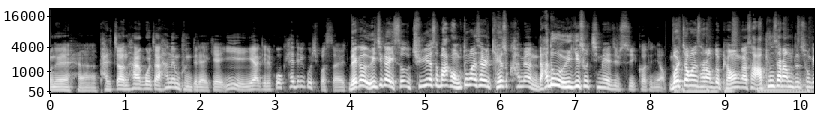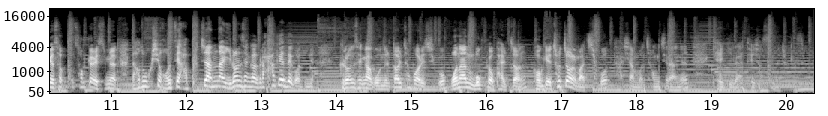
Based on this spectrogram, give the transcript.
오늘 어, 발전하고자 하는 분들에게 이 이야기를 꼭 해드리고 싶었어요. 내가 의지가 있어도 주위에서 막 엉뚱한 소리를 계속하면 나도 의기소침해질 수 있거든요. 멀쩡한 사람도 병원 가서 아픈 사람들 속에 서- 섞여 있으면 나도 혹시 어디 아프지 않나 이런 생각을 하게 되거든요. 그런 생각 오늘 떨쳐버리시고 원하는 목표 발전 거기에 초점을 맞추고 다시 한번 정진하는 계기가 되셨으면 좋겠습니다.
